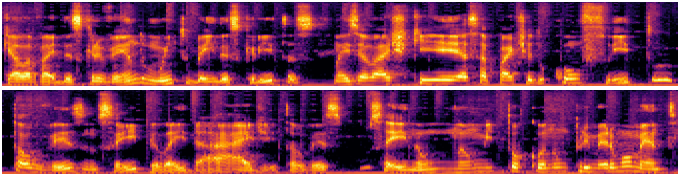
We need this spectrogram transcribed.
que ela vai descrevendo, muito bem descritas, mas eu acho que essa parte do conflito, talvez, não sei, pela idade, talvez, não sei, não, não me tocou num primeiro momento.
